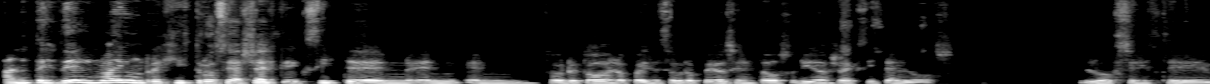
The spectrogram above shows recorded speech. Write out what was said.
Antes de él no hay un registro, o sea, ya es que existe, en, sobre todo en los países europeos y en Estados Unidos, ya existen los, los este,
